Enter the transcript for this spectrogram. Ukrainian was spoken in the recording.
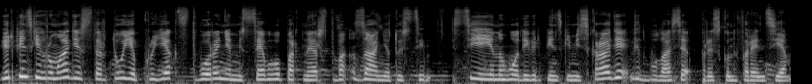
В Ірпінській громаді стартує проєкт створення місцевого партнерства зайнятості. З цієї нагоди в Ірпінській міськраді відбулася прес-конференція.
